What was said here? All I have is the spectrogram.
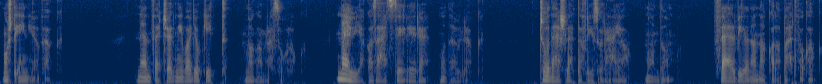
Most én jövök. Nem fecsegni vagyok itt, magamra szólok. Ne üljek az ágy szélére, odaülök. Csodás lett a frizurája, mondom. Felvillannak a lapátfogak.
